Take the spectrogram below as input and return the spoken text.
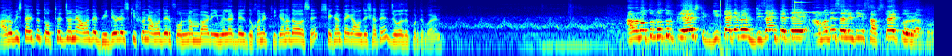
আরও বিস্তারিত তথ্যের জন্য আমাদের ভিডিও ডেসক্রিপশনে আমাদের ফোন নাম্বার ইমেল অ্যাড্রেস দোকানের ঠিকানা দেওয়া আছে। সেখান থেকে আমাদের সাথে যোগাযোগ করতে পারেন। আরও নতুন নতুন ক্রেস্ট গিফট আইটেমের ডিজাইন পেতে আমাদের চ্যানেলটি সাবস্ক্রাইব করে রাখুন।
